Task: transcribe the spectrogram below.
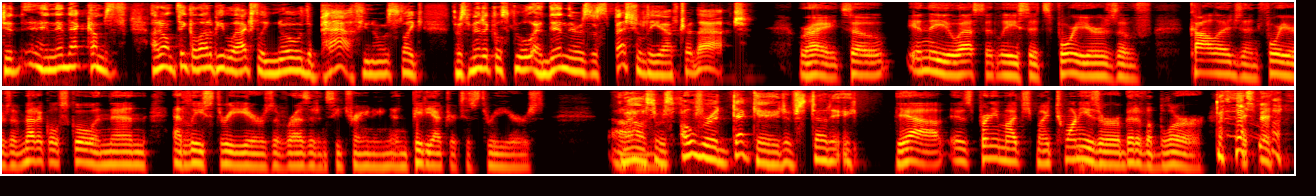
did and then that comes i don't think a lot of people actually know the path you know it's like there's medical school and then there's a specialty after that Right. So in the US, at least, it's four years of college and four years of medical school, and then at least three years of residency training. And pediatrics is three years. Wow. Um, so it's over a decade of study. Yeah. It was pretty much my 20s are a bit of a blur. I spent.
